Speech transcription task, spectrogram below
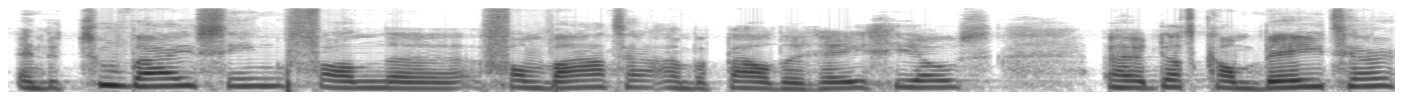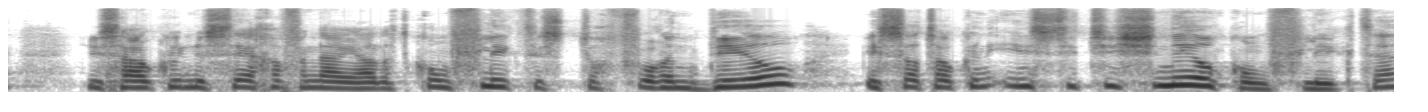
en de toewijzing van, van water aan bepaalde regio's. dat kan beter. Je zou kunnen zeggen van nou ja, dat conflict is toch voor een deel is dat ook een institutioneel conflict. Hè?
